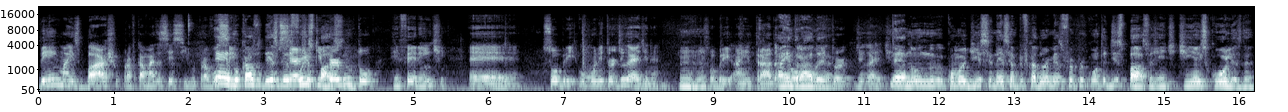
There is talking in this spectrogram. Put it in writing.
bem mais baixo para ficar mais acessível para você. É, no caso desse o mesmo Sérgio foi espaço. né? perguntou referente é, sobre o monitor de LED, né? Uhum. Sobre a entrada A entrada, é. monitor de LED. É, no, no- como eu disse, nesse amplificador mesmo foi por conta de espaço. A gente tinha escolhas, né?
